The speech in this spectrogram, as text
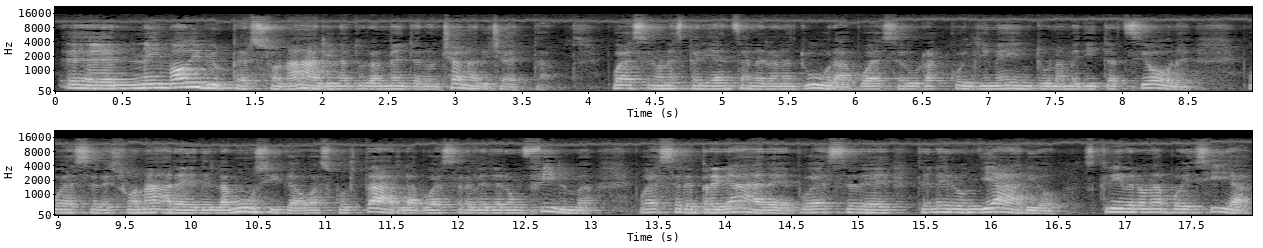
eh, nei modi più personali, naturalmente non c'è una ricetta, può essere un'esperienza nella natura, può essere un raccoglimento, una meditazione, può essere suonare della musica o ascoltarla, può essere vedere un film, può essere pregare, può essere tenere un diario, scrivere una poesia,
